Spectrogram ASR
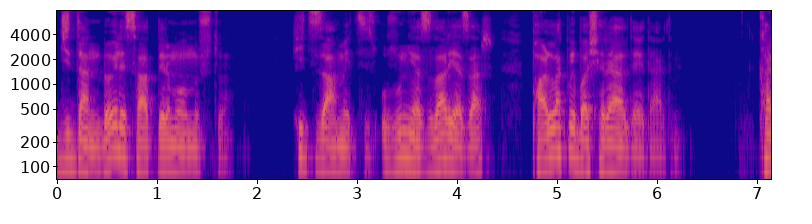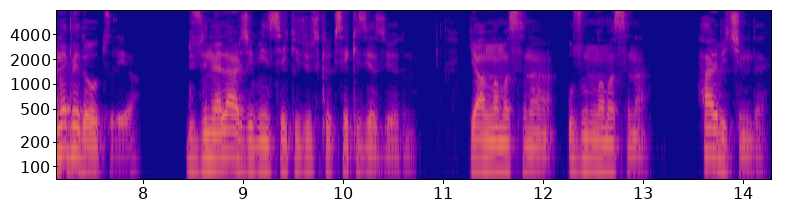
Cidden böyle saatlerim olmuştu. Hiç zahmetsiz uzun yazılar yazar, parlak bir başarı elde ederdim. Kanepede oturuyor, düzinelerce 1848 yazıyordum. Yanlamasına, uzunlamasına, her biçimde.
